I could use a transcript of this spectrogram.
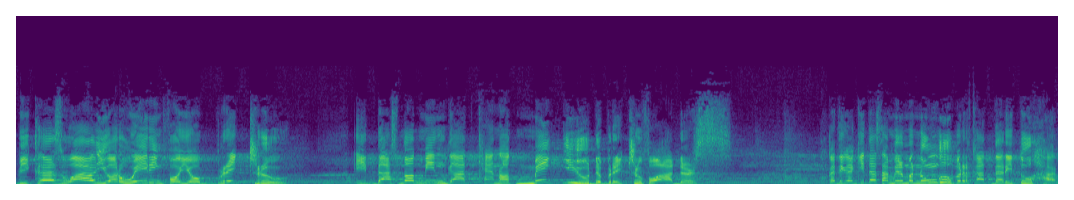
Because while you are waiting for your breakthrough, it does not mean God cannot make you the breakthrough for others. Ketika kita sambil menunggu berkat dari Tuhan,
